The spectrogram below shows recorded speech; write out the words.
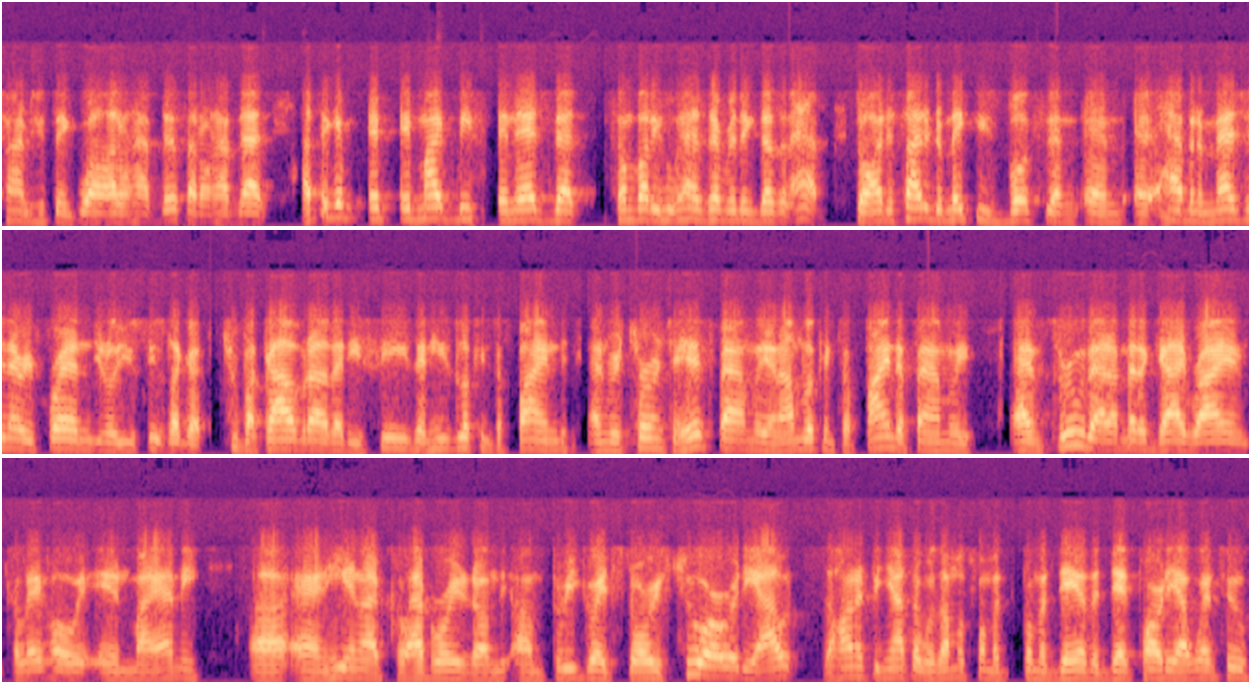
times you think, well, I don't have this, I don't have that. I think it, it, it might be an edge that somebody who has everything doesn't have. So I decided to make these books and, and, and have an imaginary friend. You know, you see it's like a chupacabra that he sees, and he's looking to find and return to his family, and I'm looking to find a family. And through that, I met a guy, Ryan Calejo, in Miami, uh, and he and I have collaborated on the, on three great stories. Two are already out. The Haunted Piñata was almost from a from a Day of the Dead party I went to,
